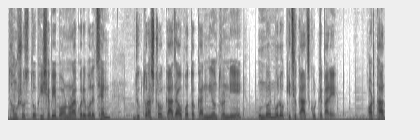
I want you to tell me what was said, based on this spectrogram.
ধ্বংসস্তূপ হিসেবে বর্ণনা করে বলেছেন যুক্তরাষ্ট্র গাজা উপত্যকার নিয়ন্ত্রণ নিয়ে উন্নয়নমূলক কিছু কাজ করতে পারে অর্থাৎ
